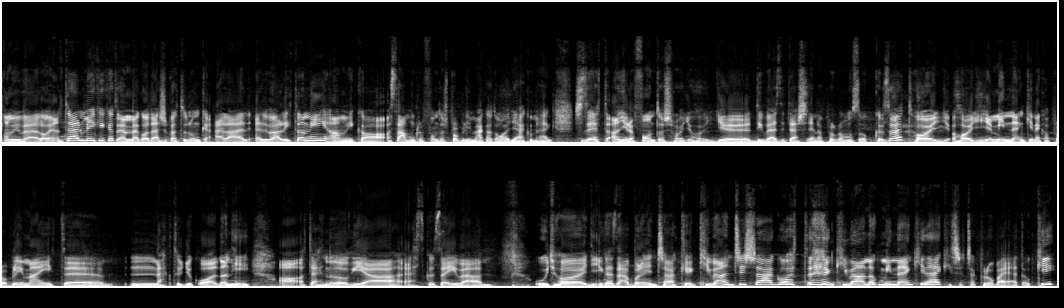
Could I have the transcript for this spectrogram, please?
amivel olyan termékeket, olyan megoldásokat tudunk előállítani, amik a, számunkra fontos problémákat oldják meg. És ezért annyira fontos, hogy, hogy diverzitás legyen a programozók között, hogy, hogy ugye mindenkinek a problémáit meg tudjuk oldani a technológia eszközeivel. Úgyhogy igazából én csak kíváncsiságot kívánok mindenkinek, és csak próbáljátok ki.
